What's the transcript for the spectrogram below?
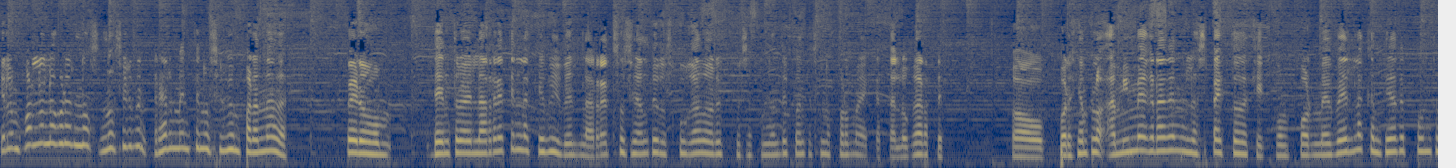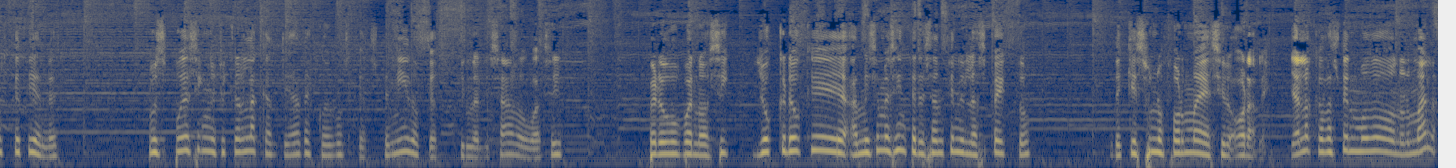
Y a lo mejor los logros no, no sirven, realmente no sirven para nada. Pero dentro de la red en la que vives, la red social de los jugadores, pues al final de cuentas es una forma de catalogarte. O, por ejemplo, a mí me agrada en el aspecto de que conforme ves la cantidad de puntos que tienes, pues puede significar la cantidad de juegos que has tenido, que has finalizado o así. Pero bueno, sí, yo creo que a mí se me hace interesante en el aspecto de que es una forma de decir, órale, ya lo acabaste en modo normal,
